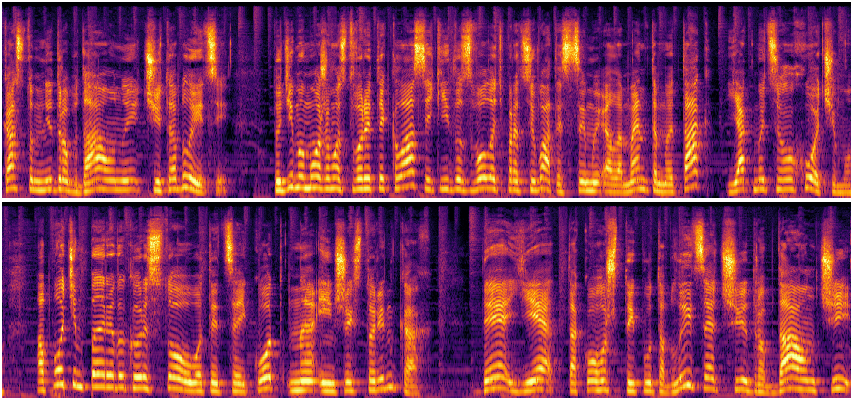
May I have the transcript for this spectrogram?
кастомні дропдауни чи таблиці, тоді ми можемо створити клас, який дозволить працювати з цими елементами так, як ми цього хочемо, а потім перевикористовувати цей код на інших сторінках, де є такого ж типу таблиця, чи дропдаун, чи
